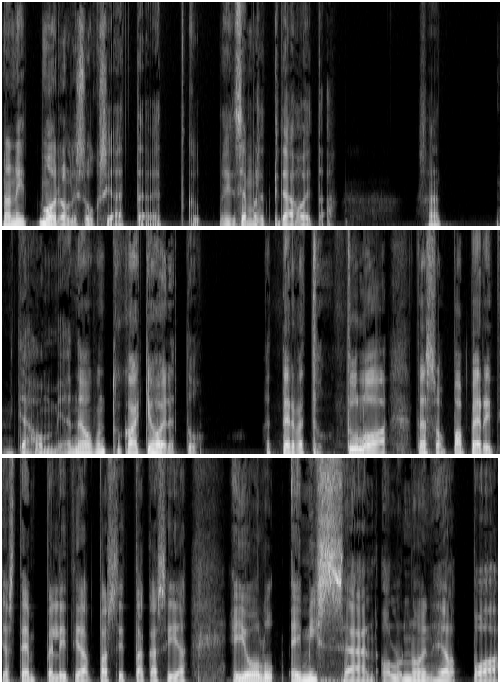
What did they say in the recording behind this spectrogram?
No niitä muodollisuuksia, että, että kun- niin semmoiset pitää hoitaa. Sanoin, että mitä hommia? Ne on kaikki hoidettu. Että tervetuloa. Tässä on paperit ja stemppelit ja passit takaisin ja ei, ollut, ei missään ollut noin helppoa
